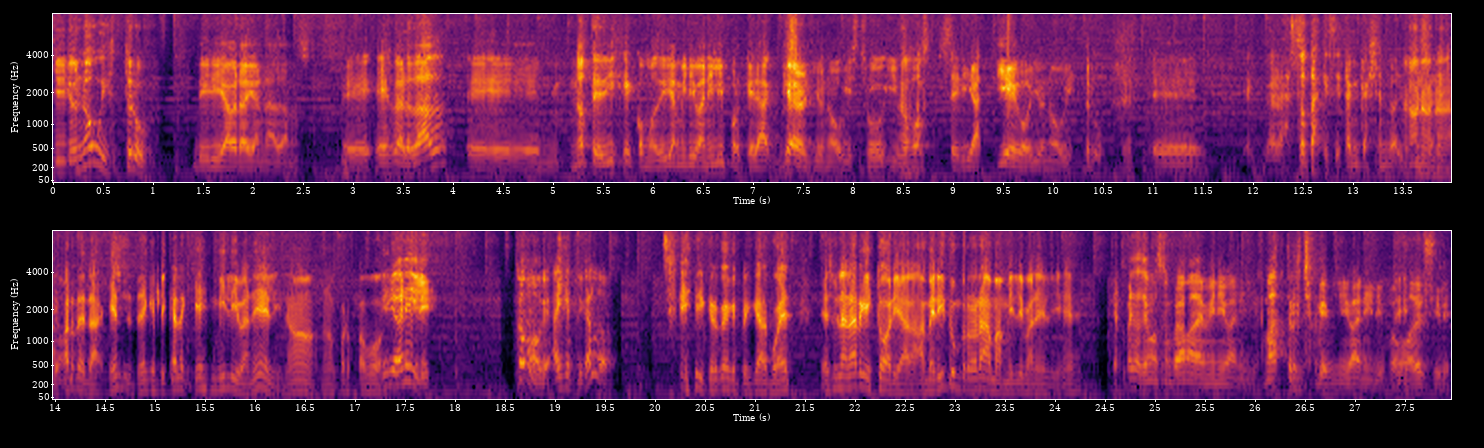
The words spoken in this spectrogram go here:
You know it's true, diría Brian Adams. Eh, es verdad, eh, no te dije como diría Milly Vanilli porque era Girl, you know it's true, y vos serías Diego, you know it's true. Eh, las sotas que se están cayendo al no, piso. No, no, no, este aparte de la gente, tenés que explicarle qué es Milly Vanilli, no, no, por favor. Milly Vanilli. ¿Cómo? ¿Hay que explicarlo? Sí, creo que hay que explicar, pues es una larga historia, amerita un programa Milly Vanilli. ¿eh? Después hacemos un programa de Mini Vanilli. Más trucho que Mini Vanilli, podemos decir.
